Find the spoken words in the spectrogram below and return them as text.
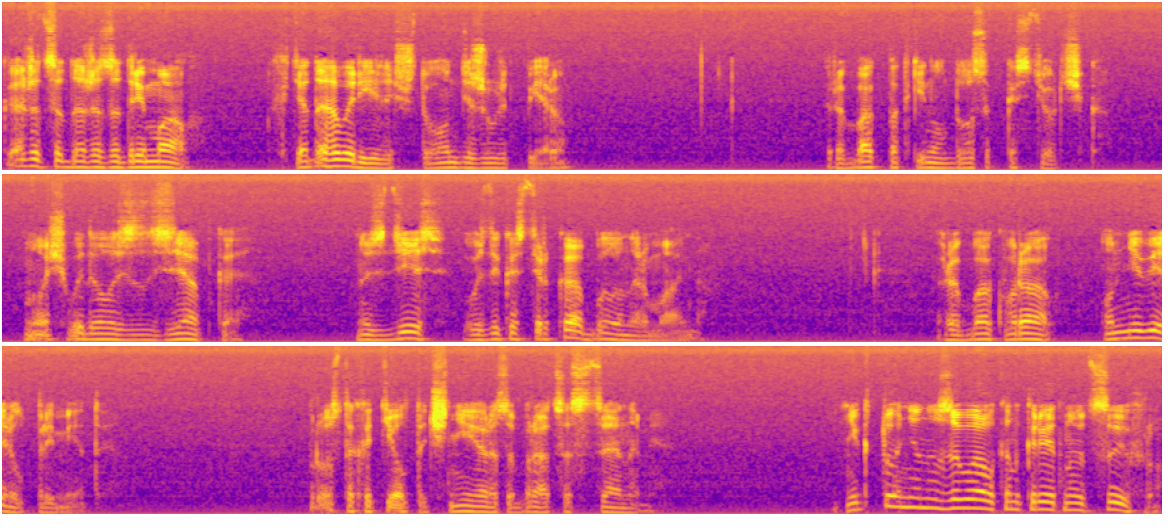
Кажется, даже задремал, хотя договорились, что он дежурит первым. Рыбак подкинул досок костерчика. Ночь выдалась зябкая, но здесь, возле костерка, было нормально. Рыбак врал, он не верил в приметы. Просто хотел точнее разобраться с ценами. Никто не называл конкретную цифру.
